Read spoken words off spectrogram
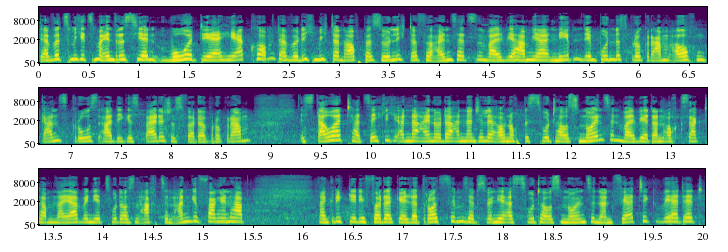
da würde es mich jetzt mal interessieren, wo der herkommt. Da würde ich mich dann auch persönlich dafür einsetzen, weil wir haben ja neben dem Bundesprogramm auch ein ganz großartiges bayerisches Förderprogramm. Es dauert tatsächlich an der einen oder anderen Stelle auch noch bis 2019, weil wir dann auch gesagt haben, naja, wenn ihr 2018 angefangen habt, dann kriegt ihr die Fördergelder trotzdem, selbst wenn ihr erst 2019 dann fertig werdet,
